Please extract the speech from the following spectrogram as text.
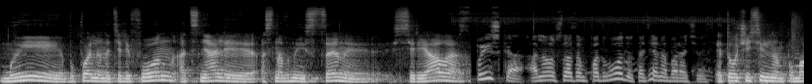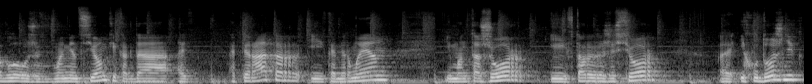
Мы буквально на телефон отсняли основные сцены сериала. Вспышка, она ушла там под воду, Татьяна оборачивайся. Это очень сильно нам помогло уже в момент съемки, когда оператор и камермен и монтажер, и второй режиссер, э, и художник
